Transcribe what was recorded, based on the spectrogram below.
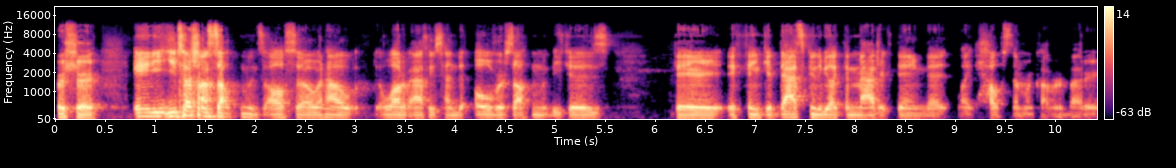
For sure. And you, you touched on supplements also and how a lot of athletes tend to over supplement because they they think it, that's going to be like the magic thing that like helps them recover better.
